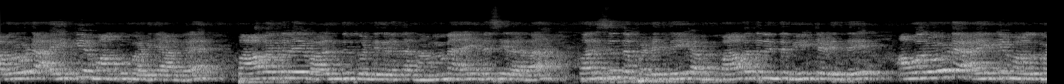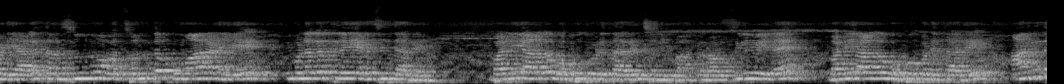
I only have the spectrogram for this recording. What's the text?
அவரோட ஐக்கியம் ஐக்கியமாக்கும்படியாக பாவத்திலே வாழ்ந்து கொண்டிருந்த நம்ம என்ன செய்கிறாரா பரிசுத்தப்படுத்தி அவன் பாவத்திலிருந்து மீட்டெடுத்து அவரோட ஐக்கியமாகும்படியாக தன் சும்மா சொந்த குமாரனையே உலகத்திலே என்ன செஞ்சாரு? பலியாக ஒப்பு கொடுத்தாருன்னு சொல்லி பார்க்குறோம். சிலுவையில் பலியாக ஒப்பு கொடுத்தாரு அந்த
